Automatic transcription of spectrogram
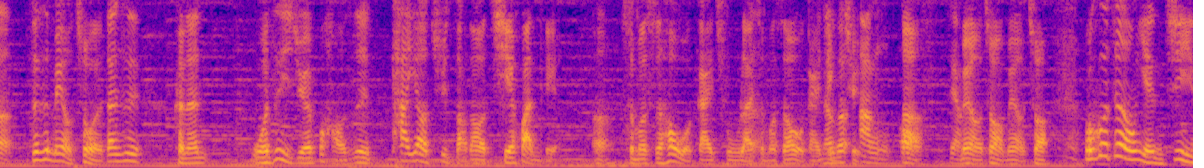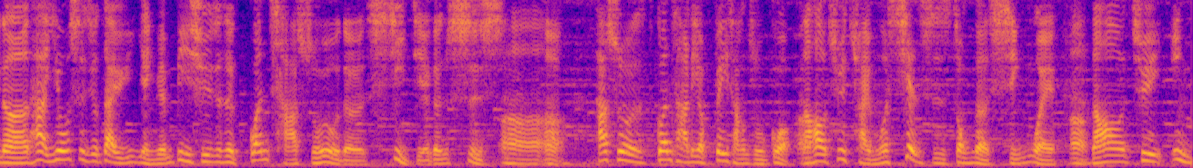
嗯。这是没有错的。但是可能我自己觉得不好是，他要去找到切换点，嗯，什么时候我该出来，嗯。什么时候我该进去。on off 这样，没有错，没有错。不过这种演技呢，它的优势就在于演员必须就是观察所有的细节跟事实，嗯，嗯。嗯，他所有观察力又非常足够，嗯然后去揣摩现实中的行为，嗯然后去应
